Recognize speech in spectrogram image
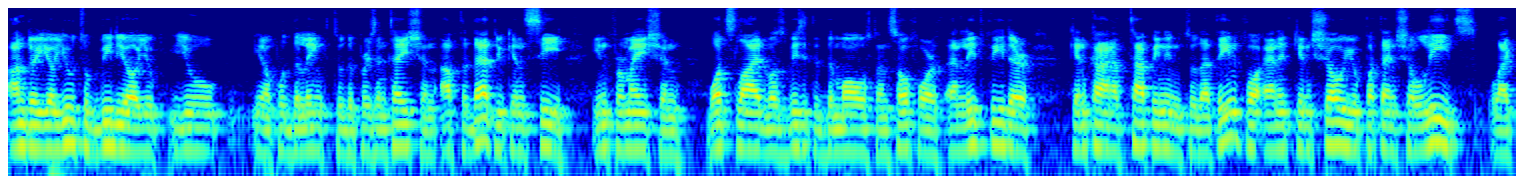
under your youtube video you you you know put the link to the presentation. After that you can see information what slide was visited the most and so forth. And Leadfeeder can kind of tap in into that info and it can show you potential leads like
